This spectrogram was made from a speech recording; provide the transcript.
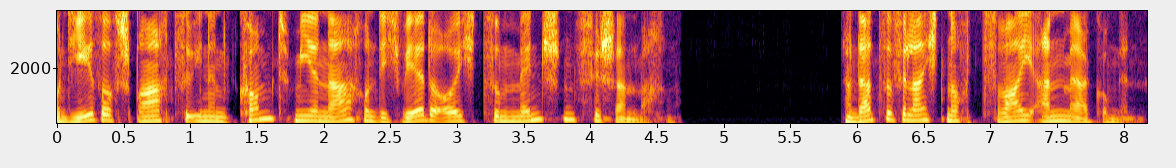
und Jesus sprach zu ihnen, Kommt mir nach, und ich werde euch zu Menschenfischern machen. Und dazu vielleicht noch zwei Anmerkungen.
